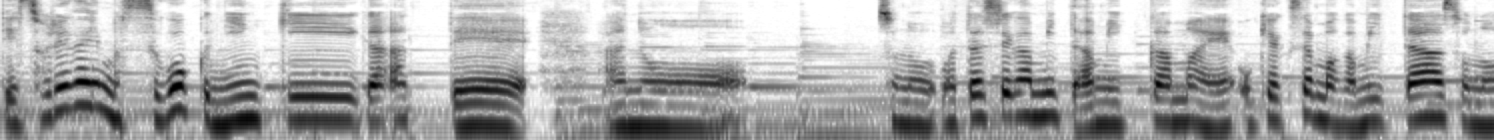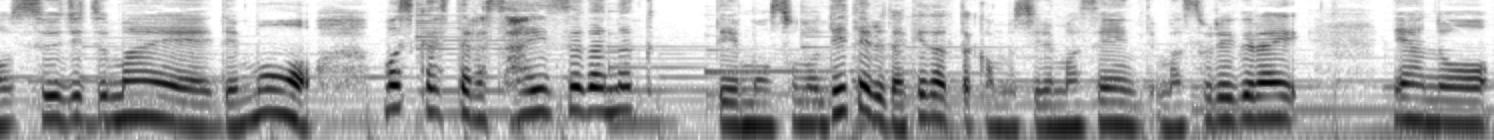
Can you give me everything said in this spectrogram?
でそれが今すごく人気があってあのその私が見た3日前お客様が見たその数日前でももしかしたらサイズがなくてもうその出てるだけだったかもしれませんって、まあ、それぐらい、ね、あの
